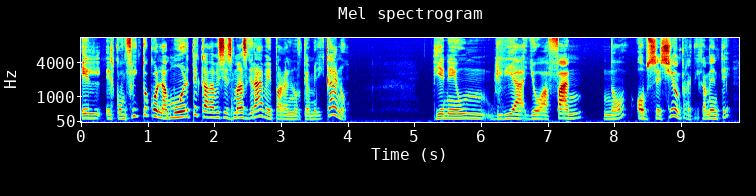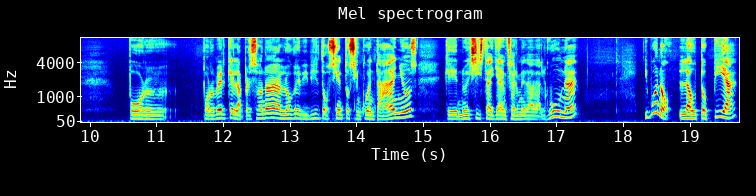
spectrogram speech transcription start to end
el, el conflicto con la muerte cada vez es más grave para el norteamericano. Tiene un, diría yo, afán, ¿no? Obsesión prácticamente por, por ver que la persona logre vivir 250 años, que no exista ya enfermedad alguna. Y bueno, la utopía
